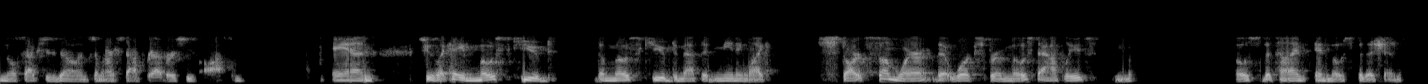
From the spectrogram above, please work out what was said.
Millsaps, she's been on some of our staff forever. She's awesome. And she was like, hey, most cubed, the most cubed method, meaning like start somewhere that works for most athletes, most of the time in most positions.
